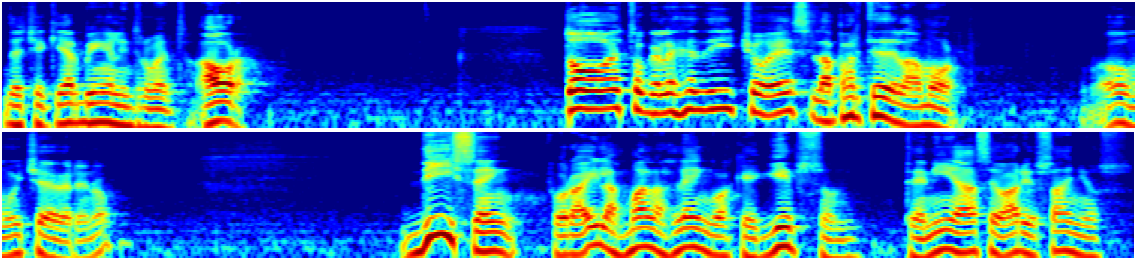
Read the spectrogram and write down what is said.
de chequear bien el instrumento. Ahora, todo esto que les he dicho es la parte del amor. Oh, muy chévere, ¿no? Dicen por ahí las malas lenguas que Gibson tenía hace varios años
